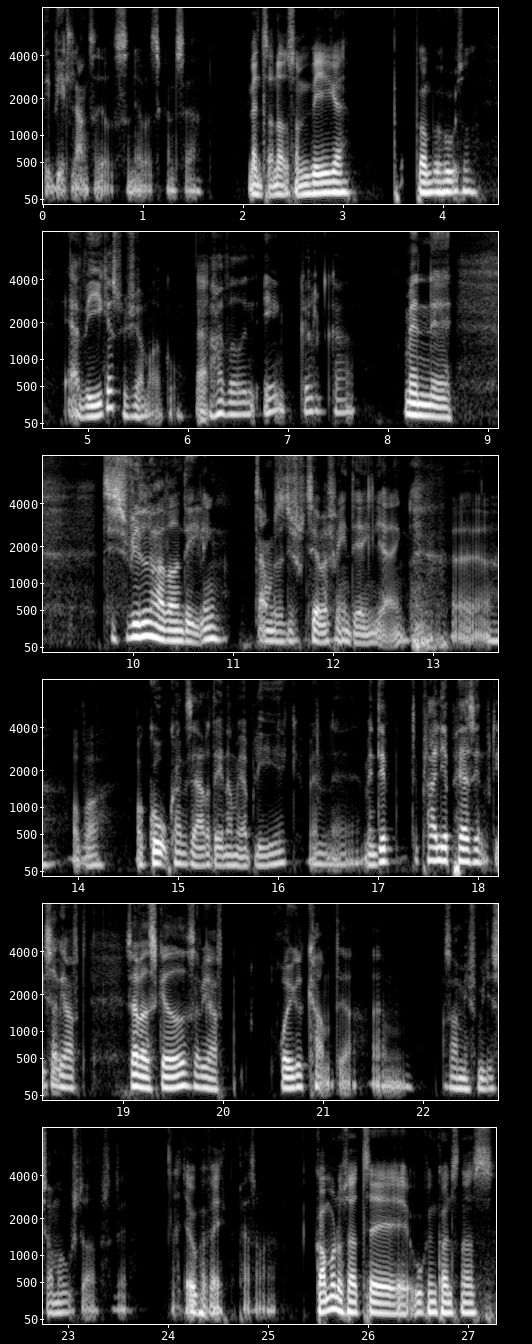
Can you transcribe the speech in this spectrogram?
det er virkelig lang tid siden, jeg har været til koncert. Men sådan noget som Vega, Bombehuset. Ja, Vega synes jeg er meget god. Ja. Jeg har været en enkelt gang. Men øh, til Sville har jeg været en del, ikke? Så kan man så diskutere, hvad fanden det egentlig er, ikke? øh, og hvor, hvor god koncerter det ender med at blive, ikke? Men, øh, men det, det plejer lige at passe ind, fordi så har vi haft, så har jeg været skadet, så har vi haft rykket kamp der. Um, og så har min familie sommerhus deroppe, så det Ja, det er jo perfekt. passer meget. Kommer du så til Uken Kunstners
